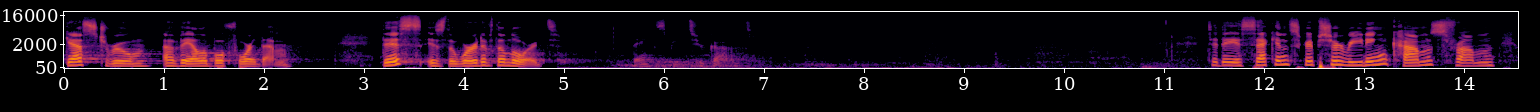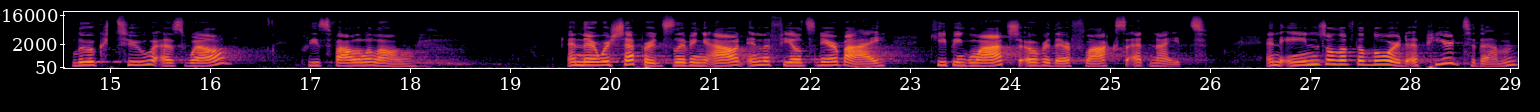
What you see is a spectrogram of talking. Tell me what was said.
guest room available for them. This is the word of the Lord. Thanks be to God. Today's second scripture reading comes from Luke 2 as well. Please follow along. And there were shepherds living out in the fields nearby, keeping watch over their flocks at night. An angel of the Lord appeared to them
